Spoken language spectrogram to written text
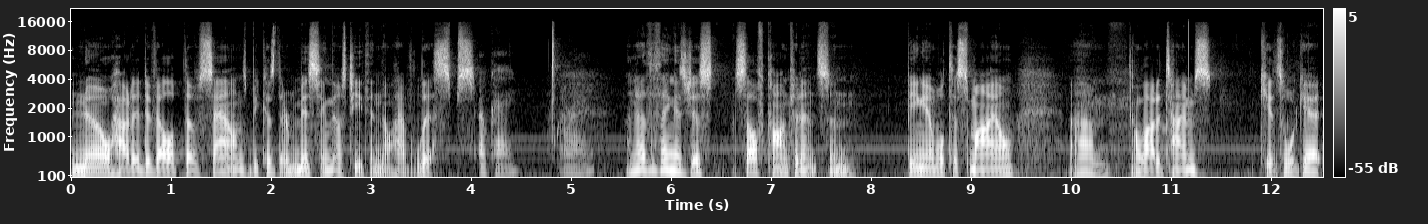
know how to develop those sounds because they're missing those teeth and they'll have lisps. Okay. All right. Another thing is just self confidence and being able to smile. Um, a lot of times, kids will get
